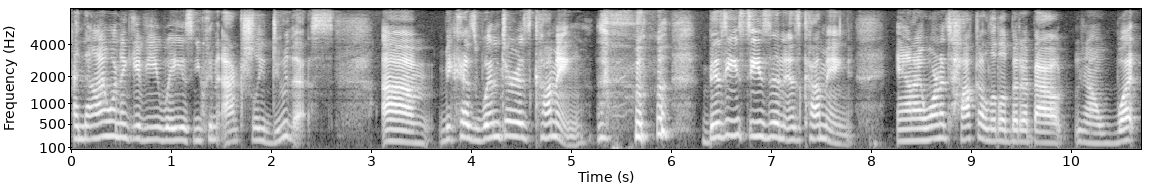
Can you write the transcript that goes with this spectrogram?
And now I want to give you ways you can actually do this. Um, because winter is coming, busy season is coming. And I want to talk a little bit about, you know, what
